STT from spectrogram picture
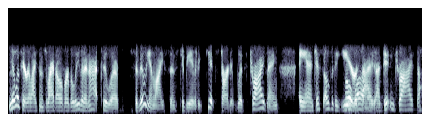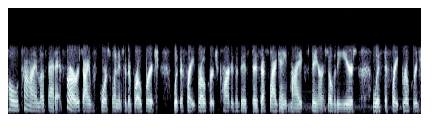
military license right over, believe it or not, to a civilian license to be able to get started with driving. And just over the oh, years, oh, wow. I, I didn't drive the whole time of that at first. I, of course, went into the brokerage with the freight brokerage part of the business. That's why I gained my experience over the years with the freight brokerage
